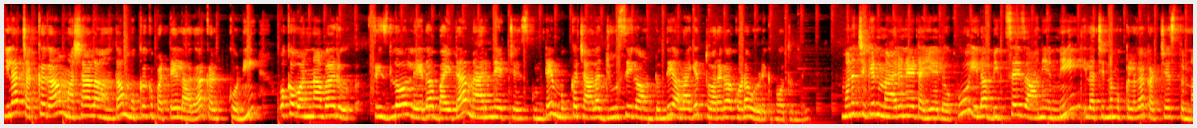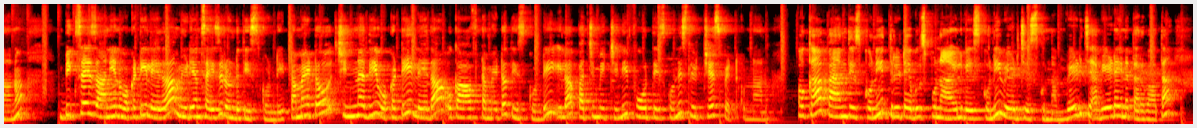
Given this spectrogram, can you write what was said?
ఇలా చక్కగా మసాలా అంతా ముక్కకు పట్టేలాగా కలుపుకొని ఒక వన్ అవర్ ఫ్రిడ్జ్లో లేదా బయట మ్యారినేట్ చేసుకుంటే ముక్క చాలా జ్యూసీగా ఉంటుంది అలాగే త్వరగా కూడా ఉడికిపోతుంది. మన చికెన్ మ్యారినేట్ అయ్యేలోపు ఇలా బిగ్ సైజ్ ఆనియన్ని ఇలా చిన్న ముక్కలుగా కట్ చేస్తున్నాను. బిగ్ సైజ్ ఆనియన్ ఒకటి లేదా మీడియం సైజు రెండు తీసుకోండి. టమాటో చిన్నది ఒకటి లేదా ఒక హాఫ్ టమాటో తీసుకోండి. ఇలా పచ్చిమిర్చిని ఫోర్ తీసుకొని స్లిట్ చేసి పెట్టుకున్నాను. ఒక ప్యాన్ తీసుకొని త్రీ టేబుల్ స్పూన్ ఆయిల్ వేసుకొని వేడి చేసుకుందాం. వేడి వేడైన తర్వాత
